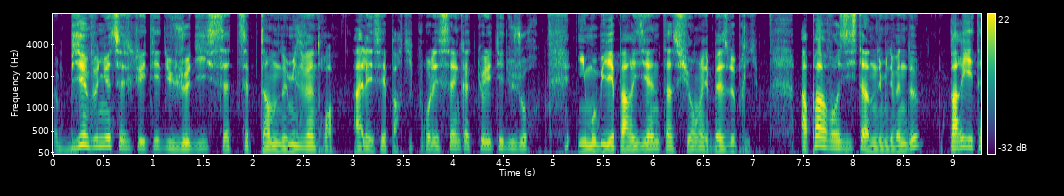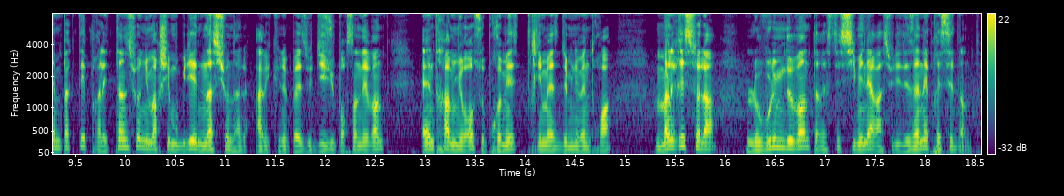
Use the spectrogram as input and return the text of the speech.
Bienvenue à cette actualité du jeudi 7 septembre 2023. Allez, c'est parti pour les 5 actualités du jour. Immobilier parisien, tension et baisse de prix. Après avoir résisté en 2022, Paris est impacté par les tensions du marché immobilier national, avec une baisse de 18% des ventes intramuros au premier trimestre 2023 Malgré cela, le volume de vente reste similaire à celui des années précédentes.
